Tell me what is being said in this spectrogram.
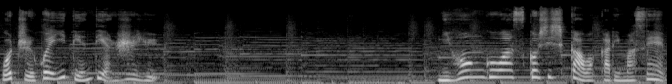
我只会一点点日语。 日本語は少ししかわかりません。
